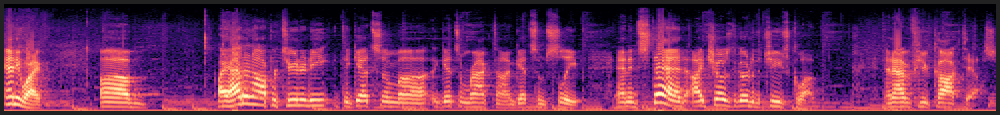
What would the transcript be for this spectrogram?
Anyway. Um, I had an opportunity to get some uh, get some rack time, get some sleep, and instead I chose to go to the Chiefs Club and have a few cocktails.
